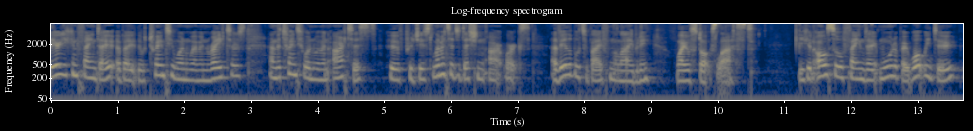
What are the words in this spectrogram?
There you can find out about the 21 women writers and the 21 women artists who have produced limited edition artworks available to buy from the library while stocks last. You can also find out more about what we do,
